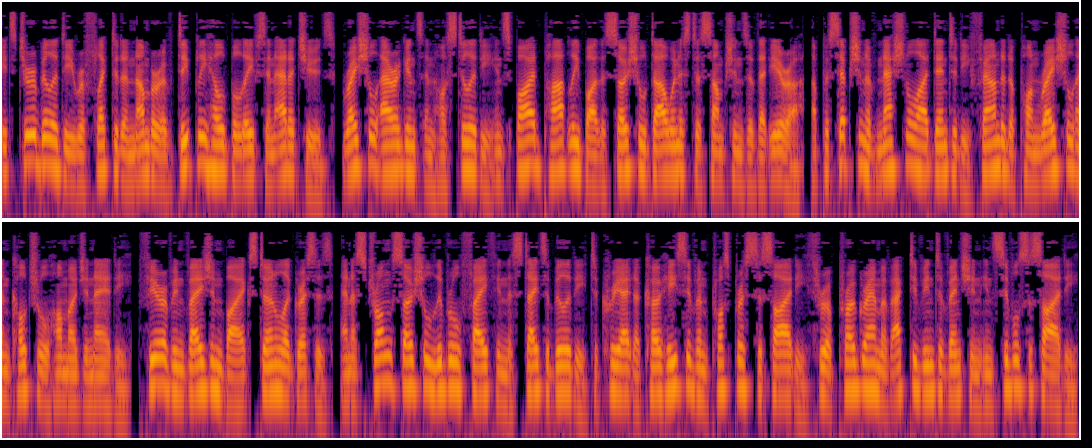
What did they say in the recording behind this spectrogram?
Its durability reflected a number of deeply held beliefs and attitudes, racial arrogance and hostility inspired partly by the social Darwinist assumptions of that era, a perception of national identity founded upon racial and cultural homogeneity, fear of invasion by external aggressors, and a strong social liberal faith in the state's ability to create a cohesive and prosperous society through a program of active intervention in civil society.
